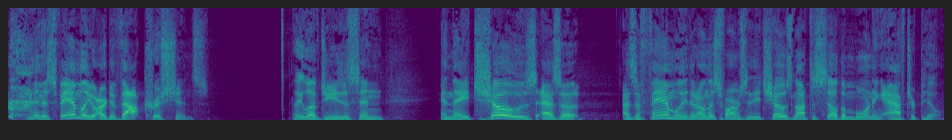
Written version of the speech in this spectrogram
and this family are devout Christians. They love Jesus, and, and they chose as a, as a family that owned this pharmacy, they chose not to sell the morning after pill.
